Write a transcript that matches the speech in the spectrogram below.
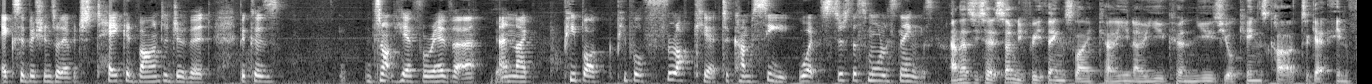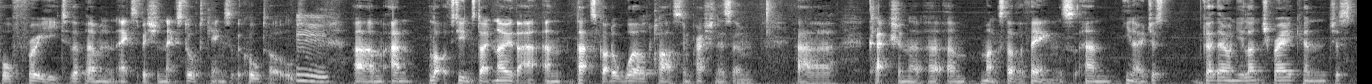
exhibitions whatever just take advantage of it because it's not here forever. Yeah. and like people people flock here to come see what's just the smallest things. And as you said so many free things like uh, you know you can use your King's card to get in for free to the permanent exhibition next door to King's at the Courtauld Mm. um, and a lot of students don't know that and that's got a world-class impressionism uh, collection uh, uh, amongst other things. And you know just go there on your lunch break and just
